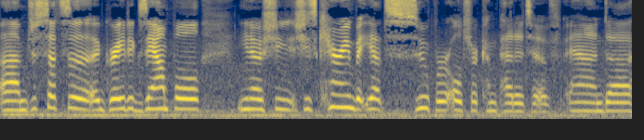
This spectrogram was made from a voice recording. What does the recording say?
Um, just sets a, a, great example. You know, she she's caring, but yet super ultra competitive, and uh,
